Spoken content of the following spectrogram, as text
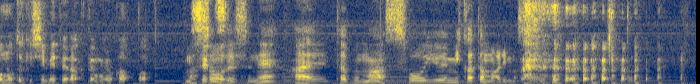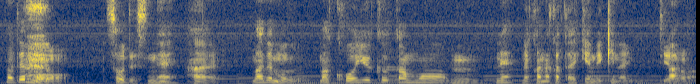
この時閉めてなくてもよかったまあ説。そうですね。はい。多分まあそういう見方もありますよね。まあでもそうですね。はい。まあでもまあこういう空間もん。ねなかなか体験できないっていうのは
